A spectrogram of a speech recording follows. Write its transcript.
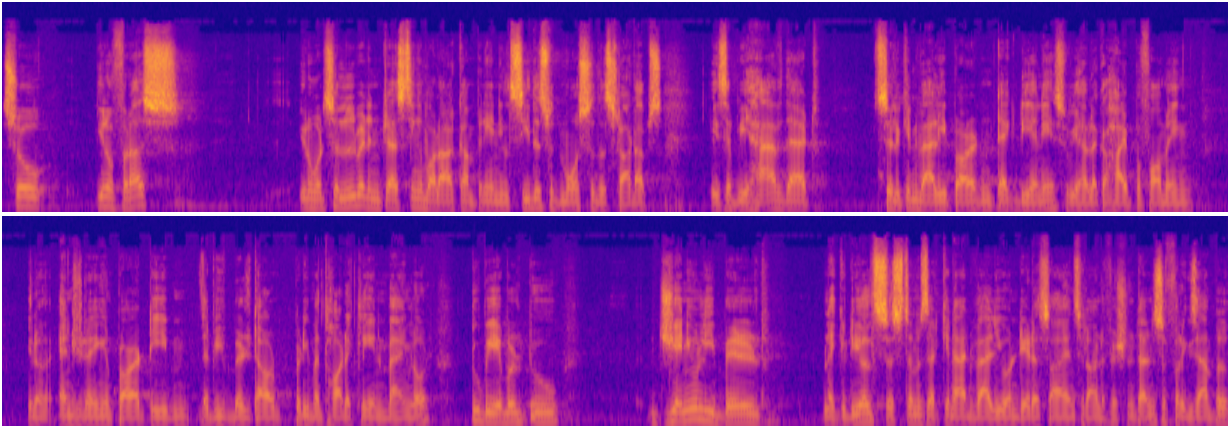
so, you know, for us, you know, what's a little bit interesting about our company, and you'll see this with most of the startups, is that we have that Silicon Valley product and tech DNA. So we have like a high performing, you know, engineering and product team that we've built out pretty methodically in Bangalore to be able to genuinely build like real systems that can add value on data science and artificial intelligence. So for example,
